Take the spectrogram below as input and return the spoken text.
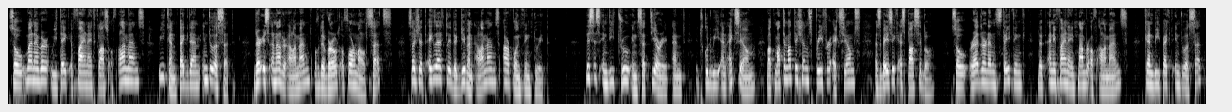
So whenever we take a finite class of elements, we can pack them into a set. There is another element of the world of formal sets, such that exactly the given elements are pointing to it. This is indeed true in set theory, and it could be an axiom, but mathematicians prefer axioms as basic as possible. So rather than stating that any finite number of elements can be packed into a set,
